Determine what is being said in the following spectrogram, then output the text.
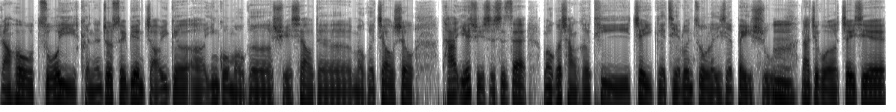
然后佐以可能就随便找一个呃英国某个学校的某个教授，他也许只是在某个场合替这个结论做了一些背书，嗯，那结果这些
